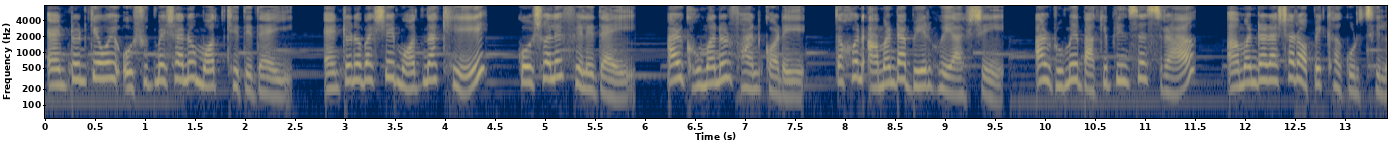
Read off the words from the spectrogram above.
অ্যান্টনকে ওই ওষুধ মেশানো মদ খেতে দেয়। অ্যান্টন আবার সেই মদ না খেয়ে কৌশলে ফেলে দেয়। আর ঘুমানোর ফান করে। তখন আমান্ডা বের হয়ে আসে। আর রুমে বাকি প্রিন্সেসরা আমান্ডার আসার অপেক্ষা করছিল।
